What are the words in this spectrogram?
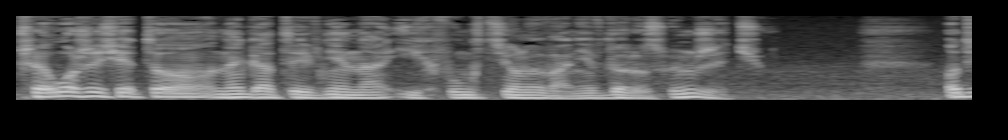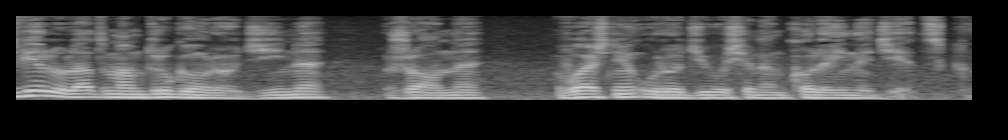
Przełoży się to negatywnie na ich funkcjonowanie w dorosłym życiu. Od wielu lat mam drugą rodzinę, żonę, właśnie urodziło się nam kolejne dziecko.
